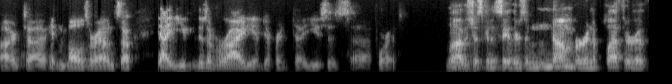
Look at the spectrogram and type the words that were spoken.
aren't uh, hitting balls around. So yeah, you, there's a variety of different uh, uses for it. Well, I was just going to say there's a number and a plethora of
